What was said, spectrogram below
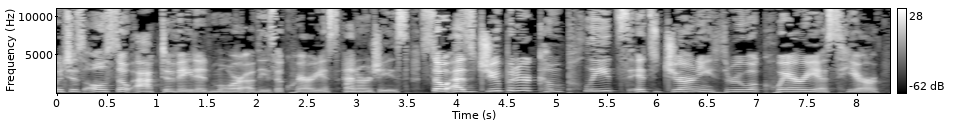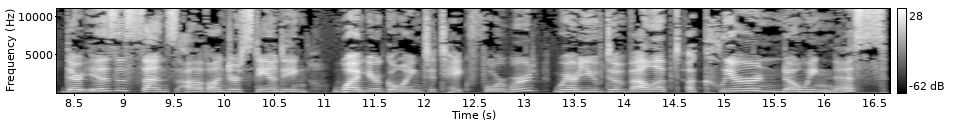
which has also activated more of these Aquarius energies. So as Jupiter completes its journey through Aquarius here, there is a sense of understanding what you're going to take forward, where you've developed a clearer knowingness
